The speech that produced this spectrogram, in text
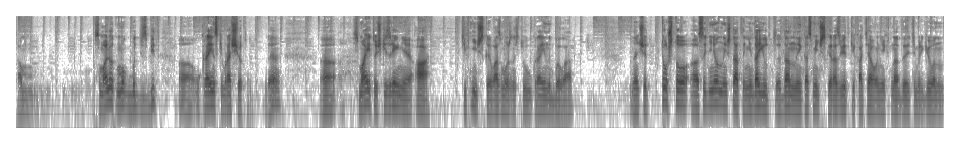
там самолет мог быть сбит э, украинским расчетом. Да? Э, с моей точки зрения, а, техническая возможность у Украины была. Значит, то, что Соединенные Штаты не дают данные космической разведки, хотя у них над этим регионом,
